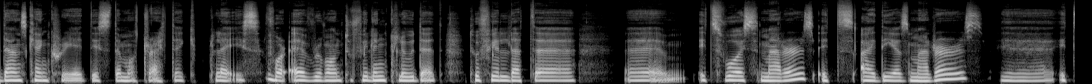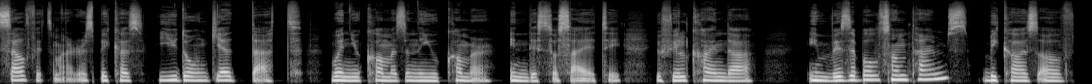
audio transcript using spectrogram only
dance can create this democratic place mm. for everyone to feel included, to feel that uh, um, its voice matters, its ideas matters, uh, itself it matters because you don't get that when you come as a newcomer in this society. You feel kind of invisible sometimes because of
